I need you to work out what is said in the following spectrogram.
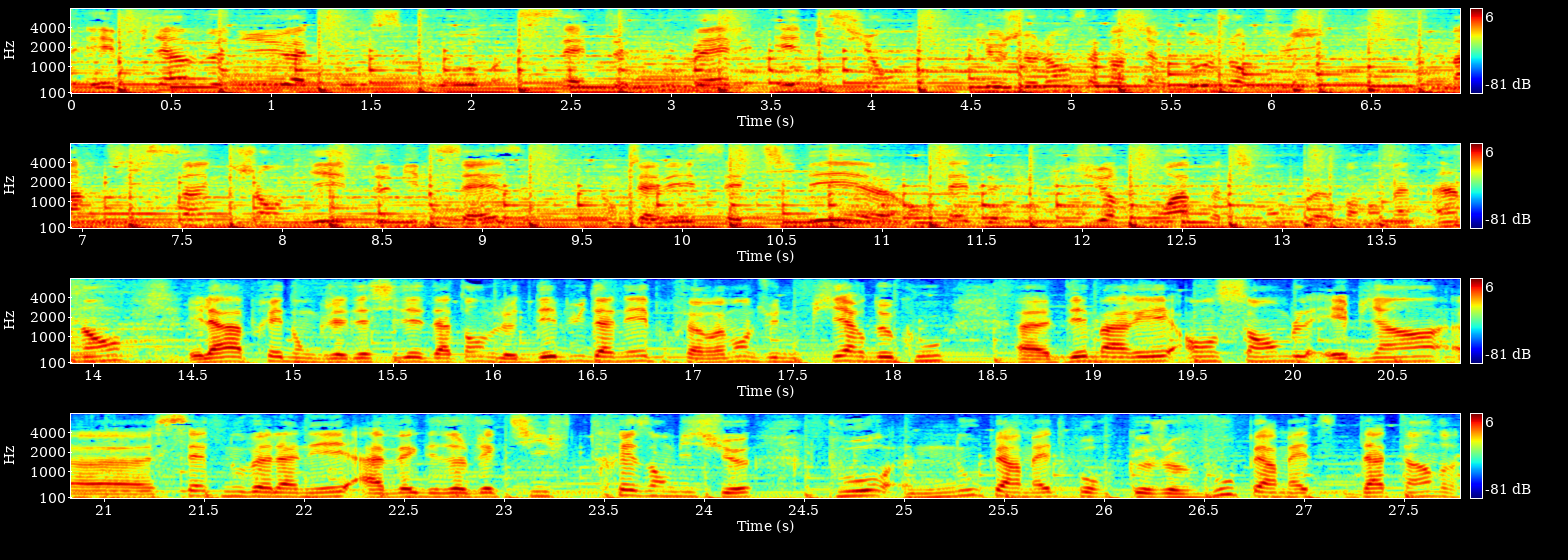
et bienvenue à tous pour cette nouvelle émission que je lance à partir d'aujourd'hui, mardi 5 janvier 2016. Donc j'avais cette idée euh, en tête depuis mois, pratiquement pendant même un an. Et là après donc j'ai décidé d'attendre le début d'année pour faire vraiment d'une pierre deux coups, euh, démarrer ensemble et eh bien euh, cette nouvelle année avec des objectifs très ambitieux pour nous permettre, pour que je vous permette d'atteindre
